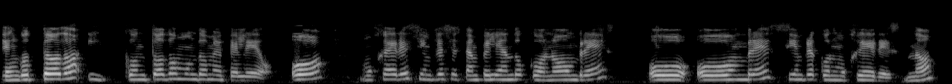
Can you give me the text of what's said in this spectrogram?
Tengo todo y con todo mundo me peleo. O mujeres siempre se están peleando con hombres o, hombres siempre con mujeres, ¿no?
